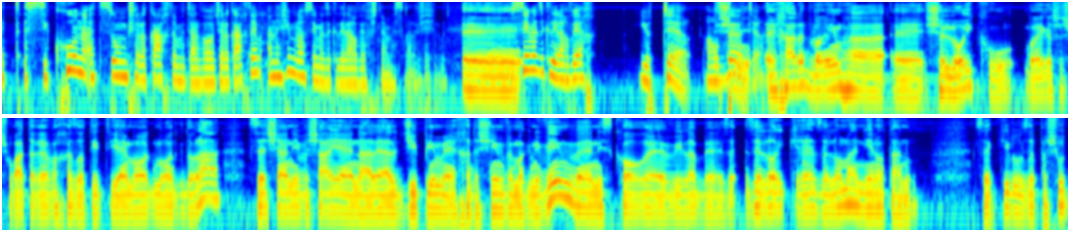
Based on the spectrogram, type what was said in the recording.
את הסיכון העצום שלקחתם ואת ההלוואות שלקחתם, אנשים לא עושים את זה כדי להרוויח 12,000 שקל. אה, עושים את זה כדי להרוויח יותר, הרבה תשמעי, יותר. אחד הדברים ה, אה, שלא יקרו ברגע ששורת הרווח הזאת תהיה מאוד מאוד גדולה, זה שאני ושי אה, נעלה על ג'יפים חדשים ומגניבים ונשכור אה, וילה בזה. זה לא יקרה, זה לא מעניין אותנו. זה כאילו, זה פשוט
